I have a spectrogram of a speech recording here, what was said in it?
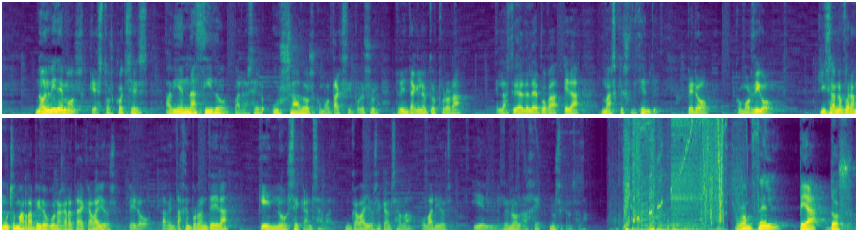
No olvidemos que estos coches habían nacido para ser usados como taxi, por eso 30 km por hora en las ciudades de la época era más que suficiente. Pero, como os digo, quizás no fuera mucho más rápido que una garata de caballos, pero la ventaja importante era que no se cansaban. Un caballo se cansaba, o varios, y el Renault AG no se cansaba. Ronfel PA2.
